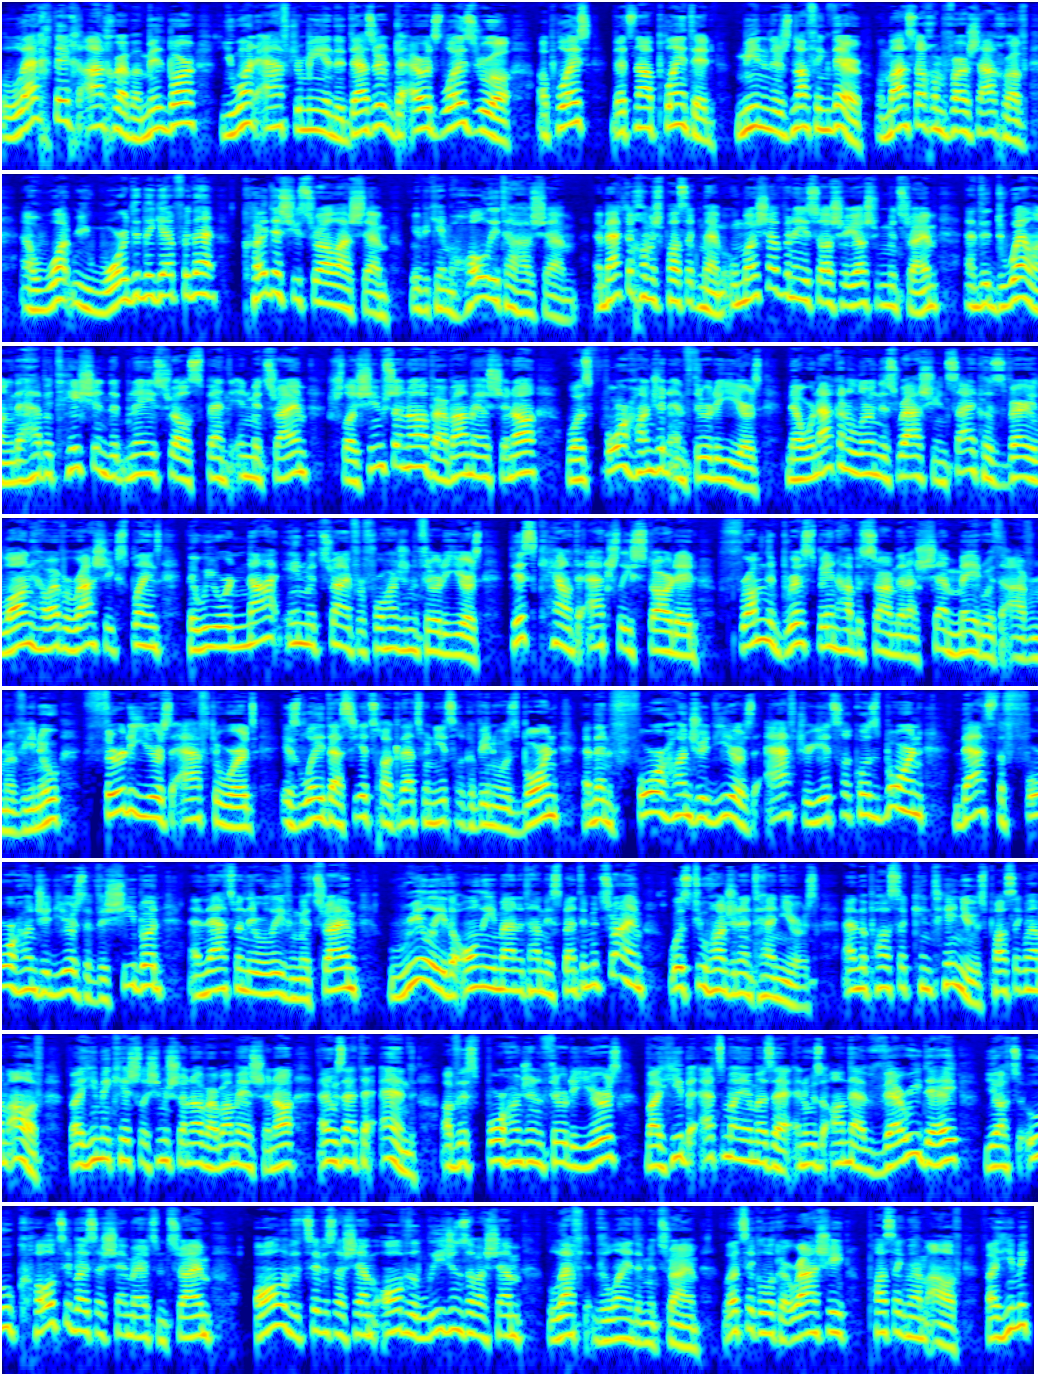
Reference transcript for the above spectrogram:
You went after me in the desert, Be'eretz Loizrua, a place that's not planted, meaning there's nothing there. And what reward did they get for that? Kodesh Yisrael Hashem. We became holy to Hashem. And back to Chomish Pasuk Mem. Umashav b'nei Yisrael sheyashu Mitzrayim. And the dwelling, the habitation that Bnei Israel spent in Mitzrayim, Shlashim Shana, Varbam Shana, was 430 years. Now, we're not going to learn this Rashi inside because it's very long. However, Rashi explains that we were not in Mitzrayim for 430 years. This count actually started from the bris bein habasarim that Hashem made with Avram Avinu. 30 years afterwards is Leidas Yitzchak. That's when Yitzchak Avinu was born. And then 400 years after Yitzchak was born, that's the 400 years of the Shibud, and that's when they were leaving Mitzrayim. Really, the only amount of time they spent in Mitzrayim was 210 years. And the pasuk continues. Pasuk Mem Aleph. Vahimekesh Lashim Shana Shana. And it was at the end of this 430 years. Vahib Etzmayim And it was on that very day, Yatzu Kol Tivais Hashem Eretz Mitzrayim, all of the Tzivos Hashem, all of the legions of Hashem left the land of Mitzrayim. Let's take a look at Rashi, Pasuk Mem Aleph. It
